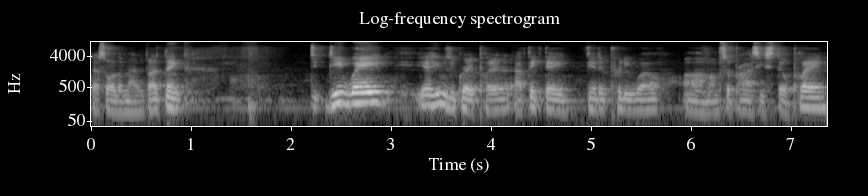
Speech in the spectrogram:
that's all that matters. But I think D- D Wade, yeah, he was a great player. I think they did it pretty well. Um, I'm surprised he's still playing.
